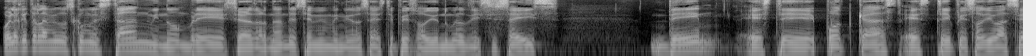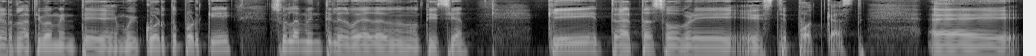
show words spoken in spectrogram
Hola, ¿qué tal amigos? ¿Cómo están? Mi nombre es Gerardo Hernández. Sean bienvenidos a este episodio número 16 de este podcast. Este episodio va a ser relativamente muy corto porque solamente les voy a dar una noticia que trata sobre este podcast. Eh,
